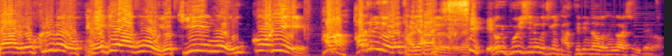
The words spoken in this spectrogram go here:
야, 요, 그러면 요 베개하고 요 뒤에 있는 옷걸이 다. 다 드려요, 다 야, 드려요. 씨. 네. 여기 보이시는 거 지금 다 드린다고 생각하시면 돼요.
